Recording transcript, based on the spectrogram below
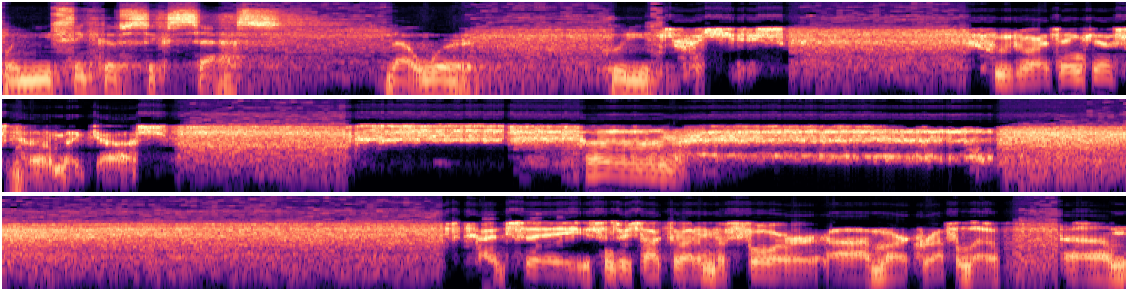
when you think of success, that word, who do you think? Oh. Who do I think of? Oh my gosh. Um, I'd say, since we talked about him before, uh, Mark Ruffalo, um,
